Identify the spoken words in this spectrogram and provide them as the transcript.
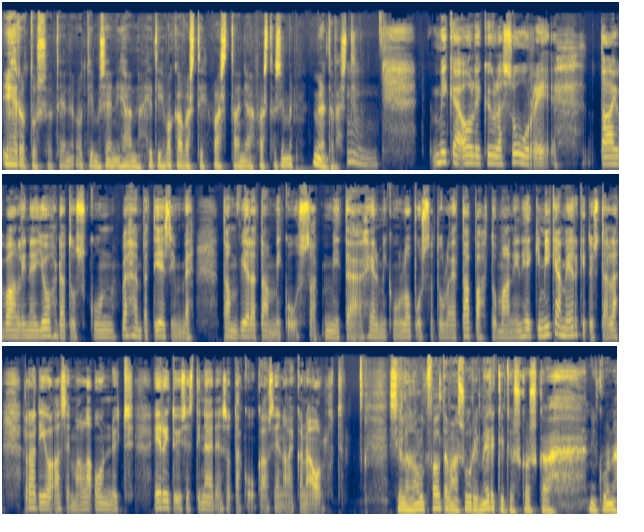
ehdotus, joten otimme sen ihan heti vakavasti vastaan ja vastasimme myöntävästi. Mm mikä oli kyllä suuri taivaallinen johdatus, kun vähänpä tiesimme tam, vielä tammikuussa, mitä helmikuun lopussa tulee tapahtumaan. Niin Heikki, mikä merkitys tällä radioasemalla on nyt erityisesti näiden sotakuukausien aikana ollut? Sillä on ollut valtavan suuri merkitys, koska niin kuin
